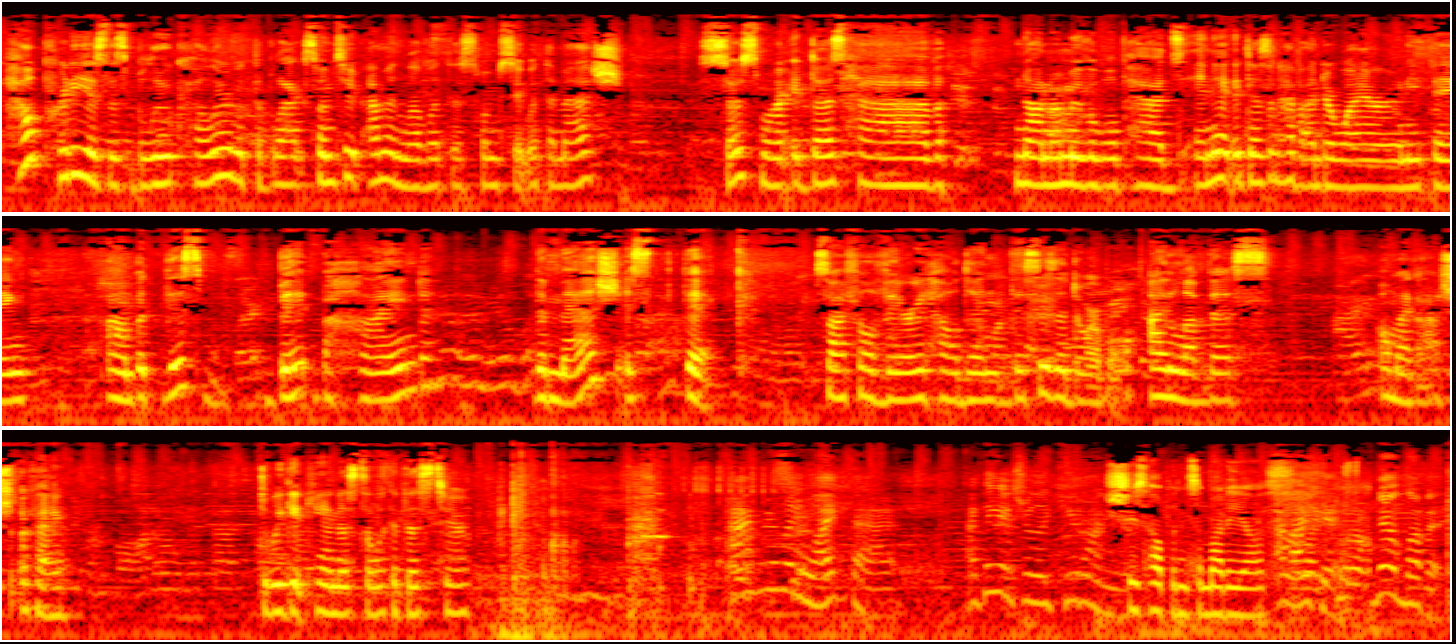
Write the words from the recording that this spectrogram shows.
How pretty is this blue color with the black swimsuit? I'm in love with this swimsuit with the mesh. So smart. It does have non-removable pads in it. It doesn't have underwire or anything. Um, but this bit behind the mesh is thick. So I feel very held in. This is adorable. I love this. Oh my gosh. Okay. Do we get Candace to look at this too? I really like that. I think it's really cute on you. She's helping somebody else. I like it. No, love it.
